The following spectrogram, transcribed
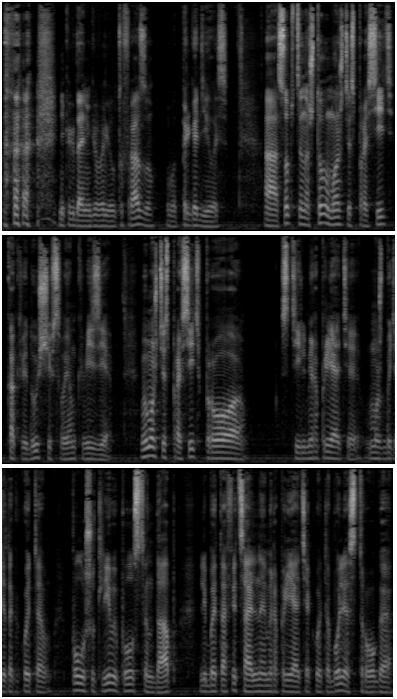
Никогда не говорил эту фразу, вот, пригодилась. А, собственно, что вы можете спросить как ведущий в своем квизе? Вы можете спросить про стиль мероприятия. Может быть, это какой-то полушутливый полустендап, либо это официальное мероприятие какое-то более строгое,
